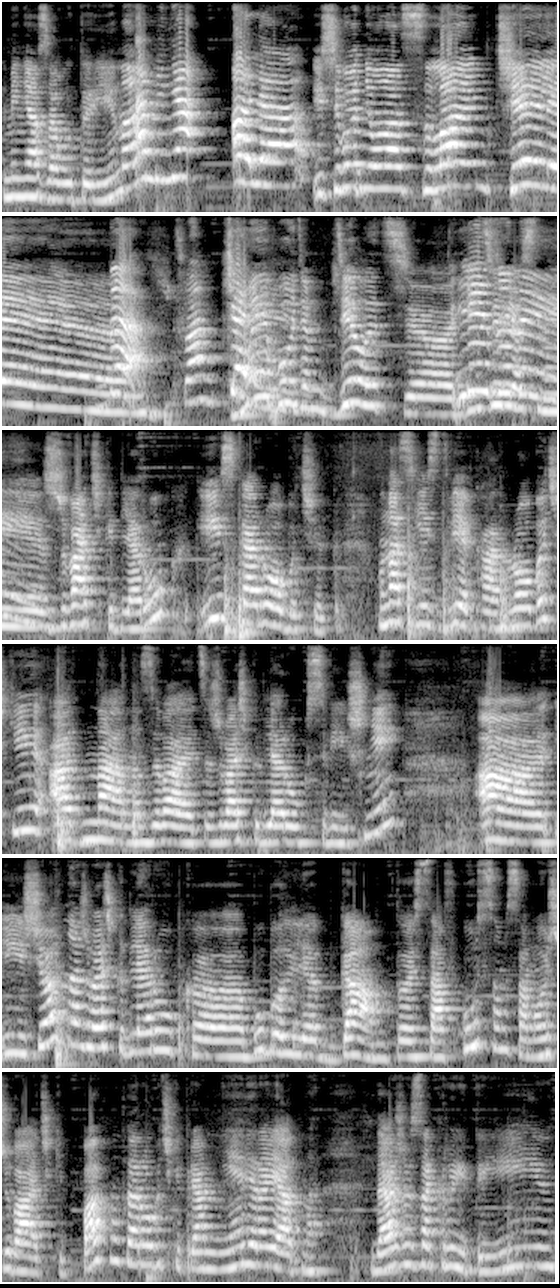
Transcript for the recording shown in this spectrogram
привет! Меня зовут Ирина. А меня Оля. И сегодня у нас слайм челлендж. Да, слайм челлендж. Мы будем делать э, интересные жвачки для рук из коробочек. У нас есть две коробочки. Одна называется жвачка для рук с вишней. А, и еще одна жвачка для рук э, бубль гам, то есть со вкусом самой жвачки. Пахнут коробочки прям невероятно, даже закрыты. И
